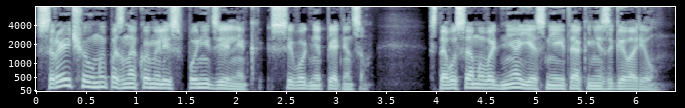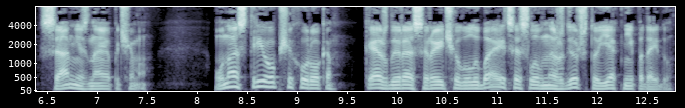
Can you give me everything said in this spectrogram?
С Рэйчел мы познакомились в понедельник, сегодня пятница. С того самого дня я с ней так и не заговорил, сам не знаю почему. У нас три общих урока. Каждый раз Рэйчел улыбается, словно ждет, что я к ней подойду.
